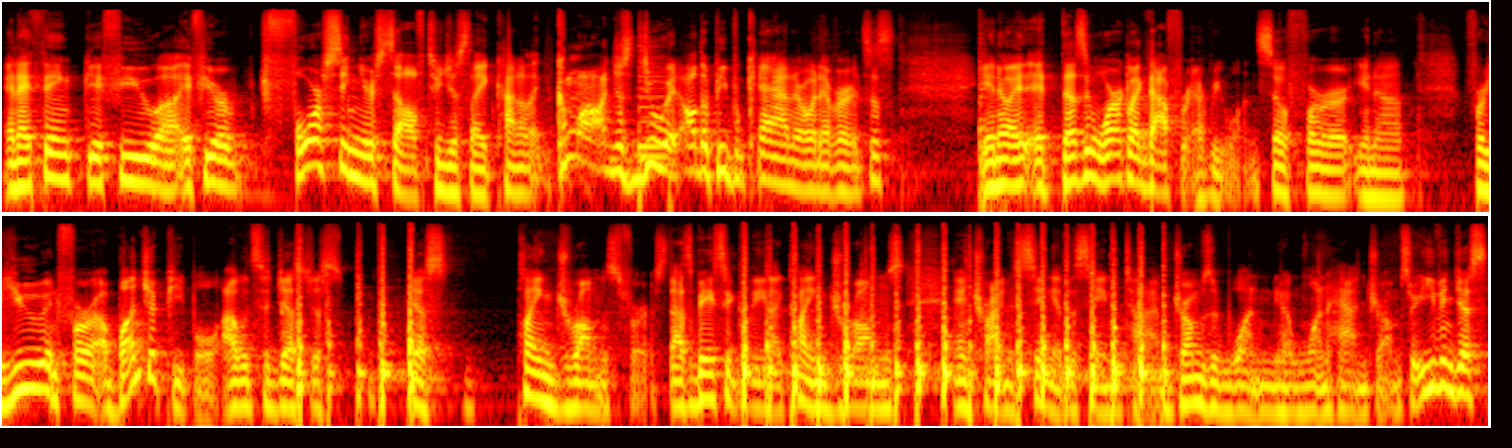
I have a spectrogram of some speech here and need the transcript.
and I think if you uh, if you're forcing yourself to just like kind of like come on, just do it, other people can or whatever, it's just you know it, it doesn't work like that for everyone. So for you know for you and for a bunch of people, I would suggest just just playing drums first. That's basically like playing drums and trying to sing at the same time. Drums with one, you know, one hand drums, or even just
